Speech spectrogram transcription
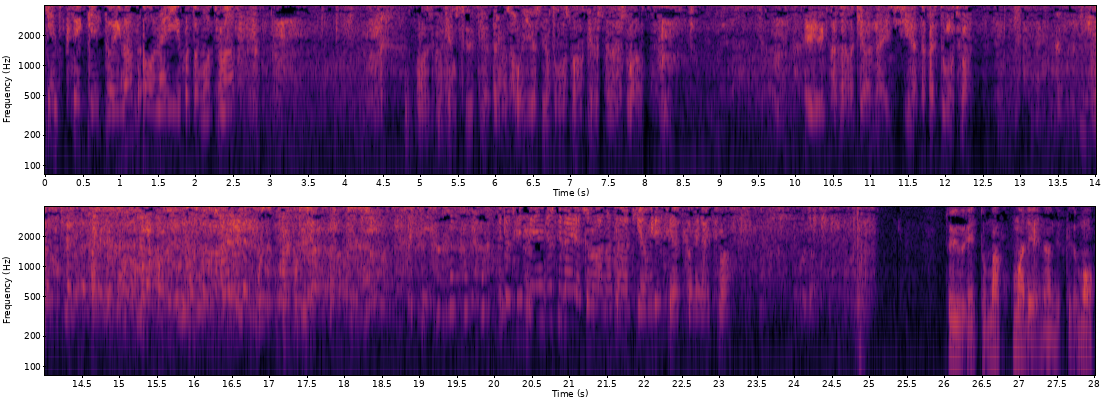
建築設計しております。大成優子と申します。同じく建築設計やっております堀義郎と申します。よろしくお願いします。えー、肩書きはない椎名隆と申します実践女子大学の花沢清美です。よろしくお願いします。という、えっ、と、まあ、ここまでなんですけども、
